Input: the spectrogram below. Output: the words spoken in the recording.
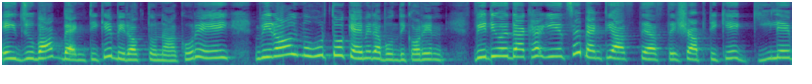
এই যুবক ব্যাংকটিকে বিরক্ত না করে এই বিরল মুহূর্ত ক্যামেরা ক্যামেরাবন্দি করেন। ভিডিওয়ে দেখা গিয়েছে, ব্যাংকটি আস্তে আস্তে সাপটিকে গিলে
